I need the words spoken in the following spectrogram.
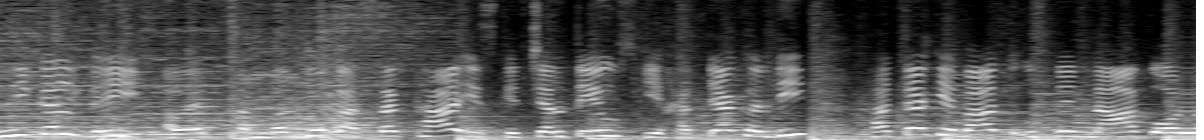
निकल गई। अवैध संबंधों का शक था। इसके चलते उसकी हत्या कर दी। हत्या के बाद उसने नाक और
